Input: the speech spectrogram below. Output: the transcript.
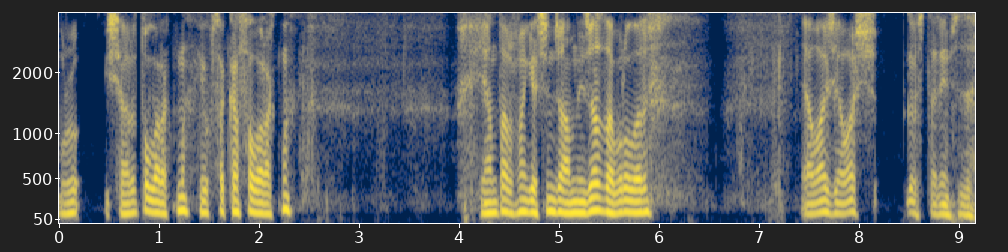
Bu işaret olarak mı yoksa kasa olarak mı? Yan tarafına geçince anlayacağız da buraları yavaş yavaş göstereyim size.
